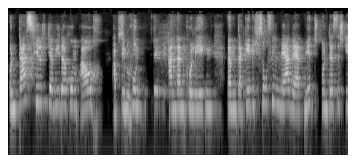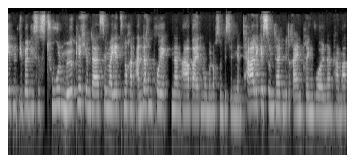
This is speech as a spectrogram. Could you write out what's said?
Und das hilft ja wiederum auch Absolut. den Kunden, den anderen Kollegen. Ähm, da gebe ich so viel Mehrwert mit und das ist eben über dieses Tool möglich. Und da sind wir jetzt noch an anderen Projekten an Arbeiten, wo wir noch so ein bisschen mentale Gesundheit mit reinbringen wollen. Dann haben wir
